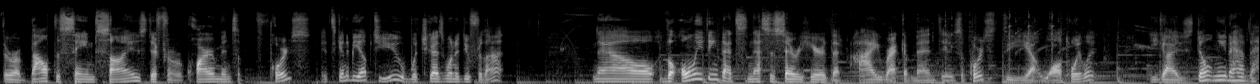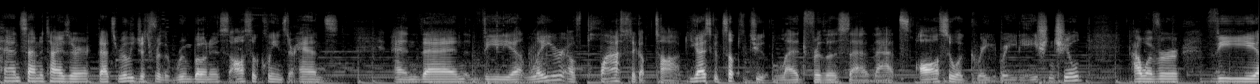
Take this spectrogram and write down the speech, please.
They're about the same size, different requirements, of course. It's going to be up to you what you guys want to do for that. Now, the only thing that's necessary here that I recommend is, of course, the uh, wall toilet. You guys don't need to have the hand sanitizer. That's really just for the room bonus. Also cleans their hands and then the layer of plastic up top. You guys could substitute lead for this, uh, that's also a great radiation shield. However, the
